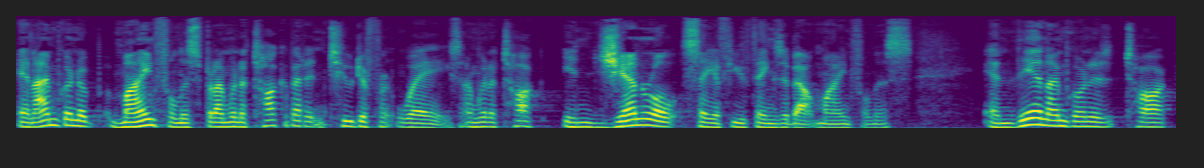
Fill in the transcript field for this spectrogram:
and I'm going to mindfulness, but I'm going to talk about it in two different ways. I'm going to talk in general, say a few things about mindfulness, and then I'm going to talk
